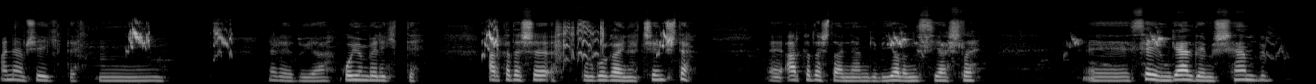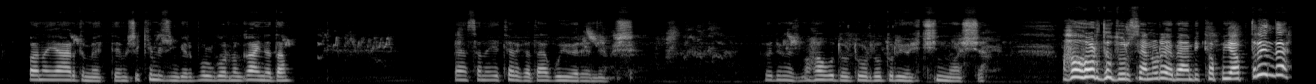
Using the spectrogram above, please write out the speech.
Annem şeye gitti. Hmm. Nereye du ya? Koyunbeli gitti. Arkadaşı bulgur kaynatacağım işte. Ee, arkadaş da annem gibi yalınız yaşlı. Ee, Sevim gel demiş. Hem bana yardım et demiş. İkimizin bir bulgurunu kaynadam. Ben sana yeter kadar kuyu vereyim demiş. Gördünüz mü? Ha dur durdu duruyor. Hiç inme aşağı. Aha orada dur sen oraya ben bir kapı yaptırayım da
